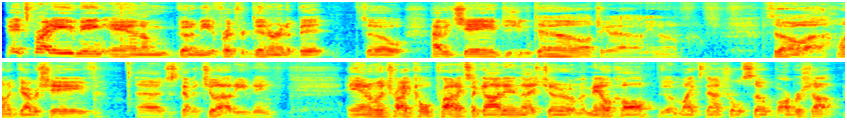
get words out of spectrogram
Hey, it's Friday evening and I'm gonna meet a friend for dinner in a bit. So I haven't shaved, as you can tell. Check it out, you know. So uh, I want to grab a shave. Uh, just got a chill out evening, and I'm gonna try a couple products I got in. I showed it on the mail call. We got Mike's Natural Soap Barbershop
